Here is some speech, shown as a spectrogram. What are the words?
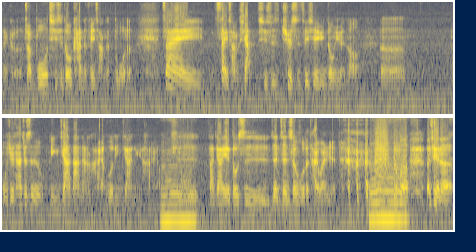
那个转播，其实都看得非常的多了。在赛场下，其实确实这些运动员哦，呃。我觉得他就是邻家大男孩或邻家女孩哦，其实大家也都是认真生活的台湾人，嗯 那么而且呢，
